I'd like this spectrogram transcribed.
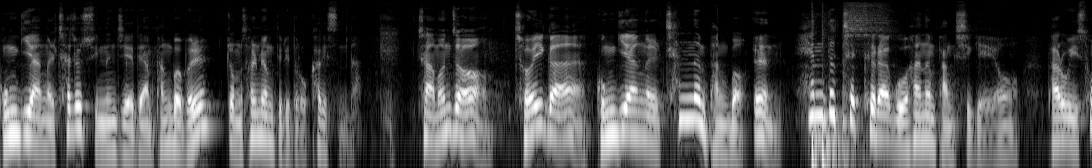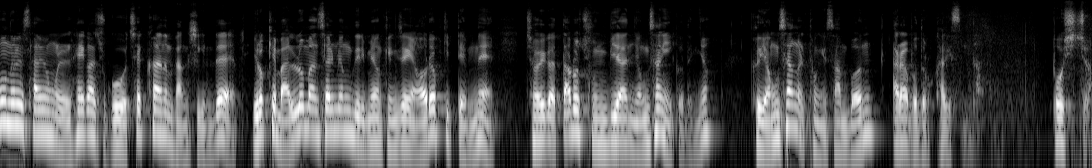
공기양을 찾을 수 있는지에 대한 방법을 좀 설명드리도록 하겠습니다. 자, 먼저 저희가 공기양을 찾는 방법은 핸드 체크라고 하는 방식이에요. 바로 이 손을 사용을 해가지고 체크하는 방식인데 이렇게 말로만 설명드리면 굉장히 어렵기 때문에 저희가 따로 준비한 영상이 있거든요. 그 영상을 통해서 한번 알아보도록 하겠습니다. 보시죠.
